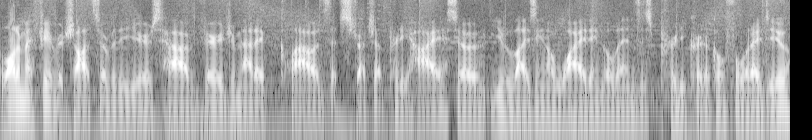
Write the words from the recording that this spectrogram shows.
a lot of my favorite shots over the years have very dramatic clouds that stretch up pretty high, so utilizing a wide angle lens is pretty critical for what I do.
